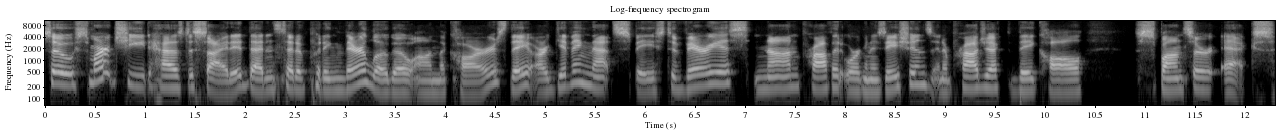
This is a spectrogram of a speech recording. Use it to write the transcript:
So Smartsheet has decided that instead of putting their logo on the cars, they are giving that space to various nonprofit organizations in a project they call Sponsor X.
